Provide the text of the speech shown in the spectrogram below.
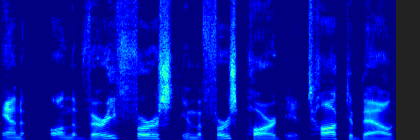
And on the very first, in the first part, it talked about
